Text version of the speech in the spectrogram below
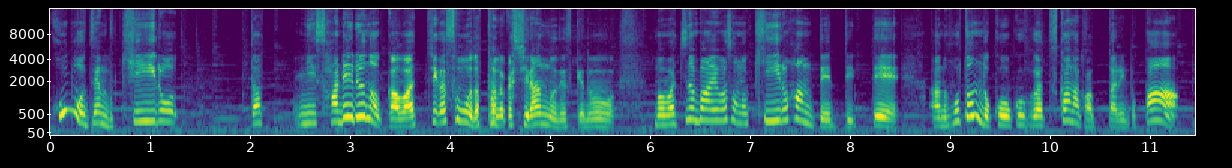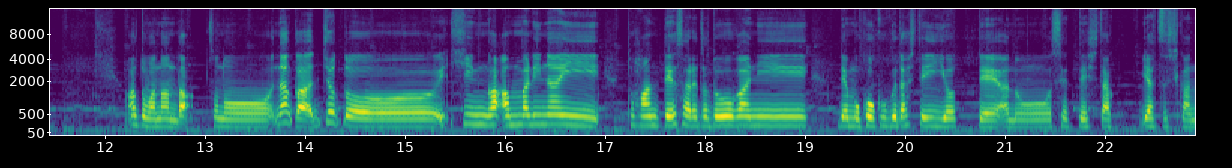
ほぼ全部黄色だにされるのかわっちがそうだったのか知らんのですけど、まあ、わっちの場合はその黄色判定って言ってあのほとんど広告がつかなかったりとかあとはなんだ？そのなんかちょっと品があんまりないと判定された動画にでも広告出していいよってあの設定したやつしか流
